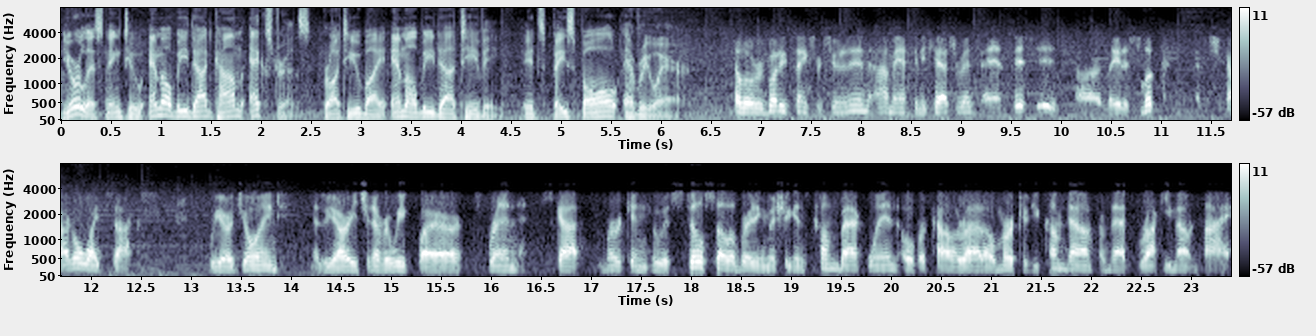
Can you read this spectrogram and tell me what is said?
You're listening to MLB.com Extras, brought to you by MLB.tv. It's baseball everywhere. Hello, everybody. Thanks for tuning in. I'm Anthony Castrovince, and this is our latest look at the Chicago White Sox. We are joined, as we are each and every week, by our friend Scott Merkin, who is still celebrating Michigan's comeback win over Colorado. Merck, have you come down from that Rocky Mountain high?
